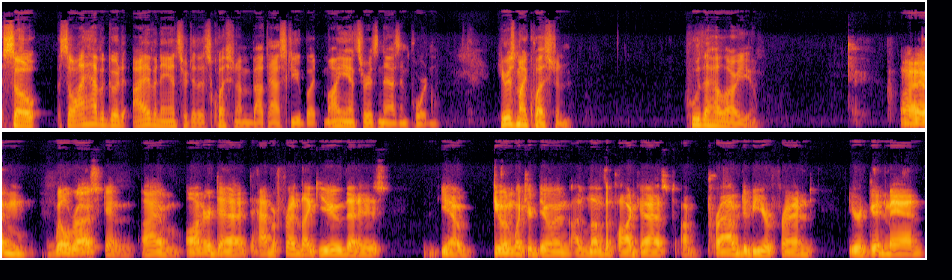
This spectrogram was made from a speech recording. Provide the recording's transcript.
so so I have a good I have an answer to this question I'm about to ask you, but my answer isn't as important. Here's my question. Who the hell are you? I am Will Rusk, and I am honored to, to have a friend like you that is, you know, doing what you're doing. I love the podcast. I'm proud to be your friend you're a good man,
